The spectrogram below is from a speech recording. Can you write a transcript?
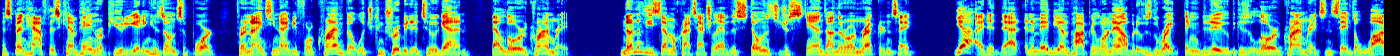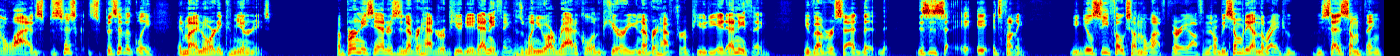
has spent half this campaign repudiating his own support for a 1994 crime bill, which contributed to, again, that lowered crime rate. None of these Democrats actually have the stones to just stand on their own record and say, yeah, I did that, and it may be unpopular now, but it was the right thing to do because it lowered crime rates and saved a lot of lives, specific- specifically in minority communities. But Bernie Sanders has never had to repudiate anything because when you are radical and pure, you never have to repudiate anything you've ever said. That this is it's funny. You'll see folks on the left very often. There'll be somebody on the right who who says something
